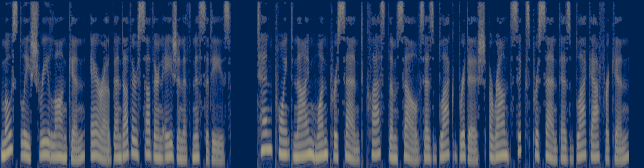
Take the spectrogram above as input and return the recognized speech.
mostly Sri Lankan, Arab and other Southern Asian ethnicities. 10.91% classed themselves as Black British around 6% as Black African,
